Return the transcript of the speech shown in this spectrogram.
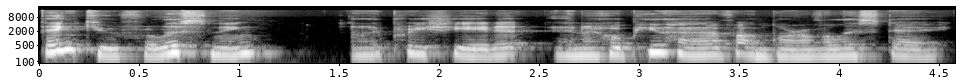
Thank you for listening. I appreciate it, and I hope you have a marvelous day.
